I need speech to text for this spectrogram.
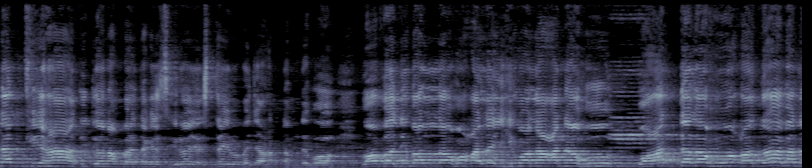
খালিদান ফিহা, দ্বিতীয় নম্বরে তাকে চিরস্থায়ীভাবে জাহান্নাম দেব। ওয়া গাদিবাল্লাহু আলাইহি ওয়া লা'নাহু ওয়া আদ্দা লাহু আযাবান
